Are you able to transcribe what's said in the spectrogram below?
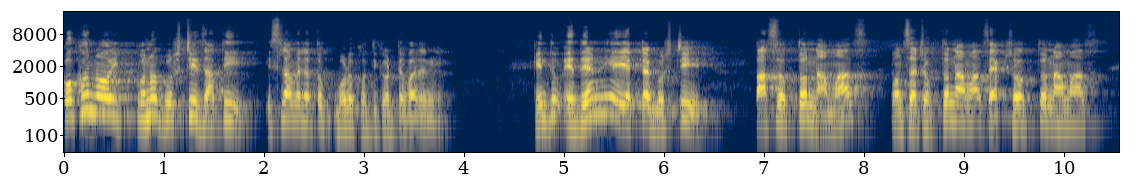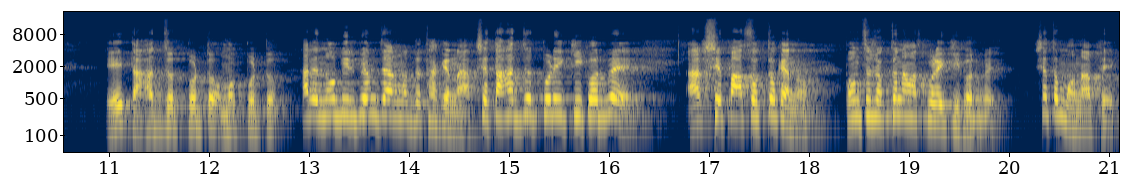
কখনোই কোনো গোষ্ঠী, জাতি ইসলামের এত বড় ক্ষতি করতে পারেনি। কিন্তু এদের নিয়ে একটা গোষ্ঠী পাঁচ অক্ত নামাজ, পঞ্চাশ অক্ত নামাজ, একশো অক্ত নামাজ, এই তাহাজ্জত পড়তো, অমুক পড়তো। আরে নবীর প্রেম যার মধ্যে থাকে না। সে তাহাজ্জত পড়েই কি করবে? আর সে পাঁচ অক্ত কেন? পঞ্চাশ অক্ত নামাজ পড়েই কি করবে? সে তো মোনাফেক।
